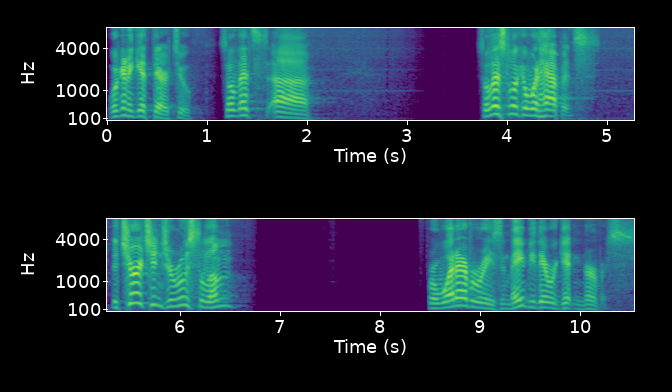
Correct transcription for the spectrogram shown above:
We're going to get there too. So let's uh, so let's look at what happens. The church in Jerusalem, for whatever reason, maybe they were getting nervous.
